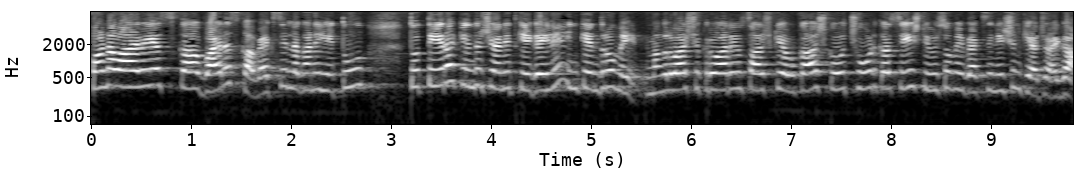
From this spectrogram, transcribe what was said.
कोरोना वायरस का वायरस का वैक्सीन लगाने हेतु तो तेरह केंद्र चयनित किए गए हैं। इन केंद्रों में मंगलवार, शुक्रवार एवं शासकीय अवकाश को छोड़कर शेष दिवसों में वैक्सीनेशन किया जाएगा।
